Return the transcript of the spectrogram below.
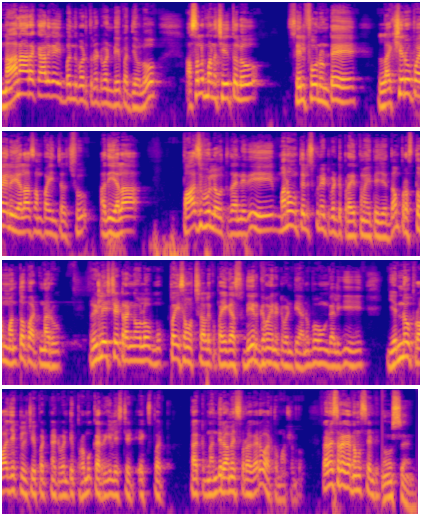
నానా రకాలుగా ఇబ్బంది పడుతున్నటువంటి నేపథ్యంలో అసలు మన చేతిలో సెల్ ఫోన్ ఉంటే లక్ష రూపాయలు ఎలా సంపాదించవచ్చు? అది ఎలా పాసిబుల్ అవుతుంది అనేది మనం తెలుసుకునేటువంటి ప్రయత్నం అయితే చేద్దాం. ప్రస్తుతం మనతో పాటు ఉన్నారు. రియల్ ఎస్టేట్ రంగంలో ముప్పై సంవత్సరాలకు పైగా సుదీర్ఘమైనటువంటి అనుభవం కలిగి ఎన్నో ప్రాజెక్టులు చేపట్టినటువంటి ప్రముఖ real estate expert doctor Nandi Rameshwararao గారు వారితో మాట్లాడదాం. రామేశ్వరరావు గారు నమస్తే అండి. నమస్తే అండి.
